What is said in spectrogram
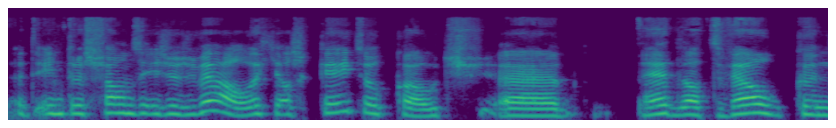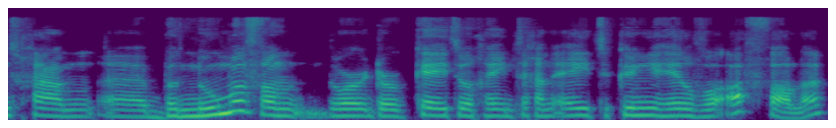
het interessante is dus wel dat je als keto-coach uh, dat wel kunt gaan benoemen. Van door, door ketogeen te gaan eten kun je heel veel afvallen.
